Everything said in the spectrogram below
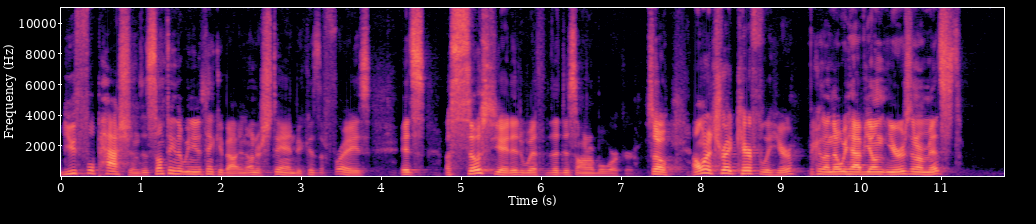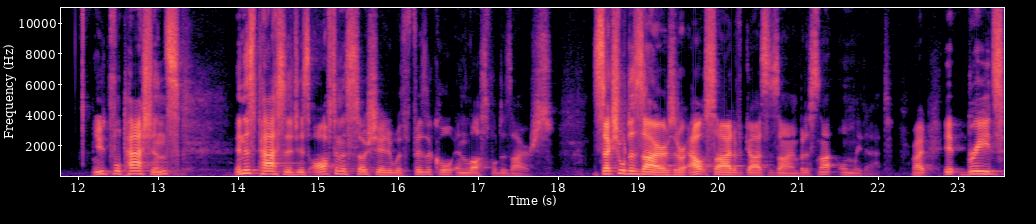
youthful passions, is something that we need to think about and understand because the phrase, it's associated with the dishonorable worker. So I want to tread carefully here because I know we have young ears in our midst. Youthful passions in this passage is often associated with physical and lustful desires. Sexual desires that are outside of God's design, but it's not only that, right? It breeds,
